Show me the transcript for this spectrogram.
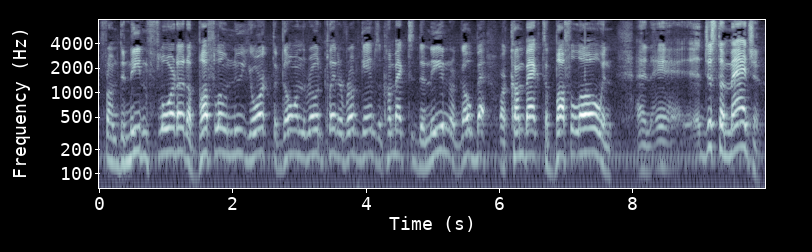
from Dunedin, Florida, to Buffalo, New York, to go on the road, play the road games, and come back to Dunedin, or go back, or come back to Buffalo, and and, and just imagine.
